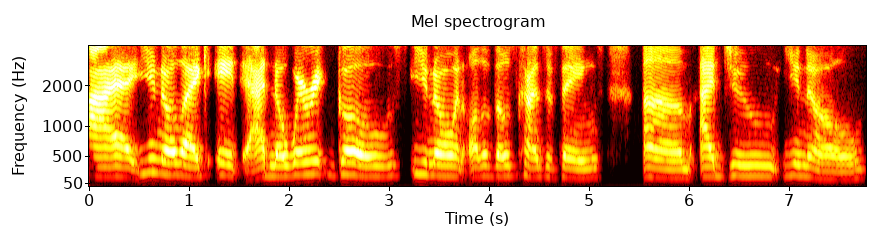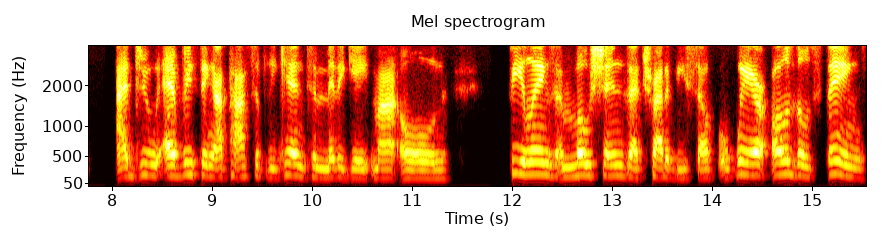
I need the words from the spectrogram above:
I, you know, like it. I know where it goes. You know, and all of those kinds of things. Um, I do. You know, I do everything I possibly can to mitigate my own feelings, emotions. I try to be self aware. All of those things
